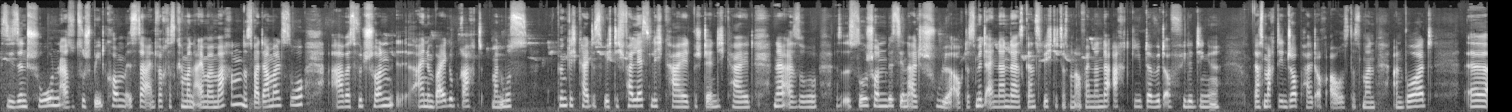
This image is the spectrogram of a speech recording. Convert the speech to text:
sie sind schon, also zu spät kommen ist da einfach, das kann man einmal machen, das war damals so, aber es wird schon einem beigebracht, man muss, Pünktlichkeit ist wichtig, Verlässlichkeit, Beständigkeit, ne, also das ist so schon ein bisschen alte Schule. Auch das Miteinander ist ganz wichtig, dass man aufeinander Acht gibt. Da wird auf viele Dinge, das macht den Job halt auch aus, dass man an Bord äh,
